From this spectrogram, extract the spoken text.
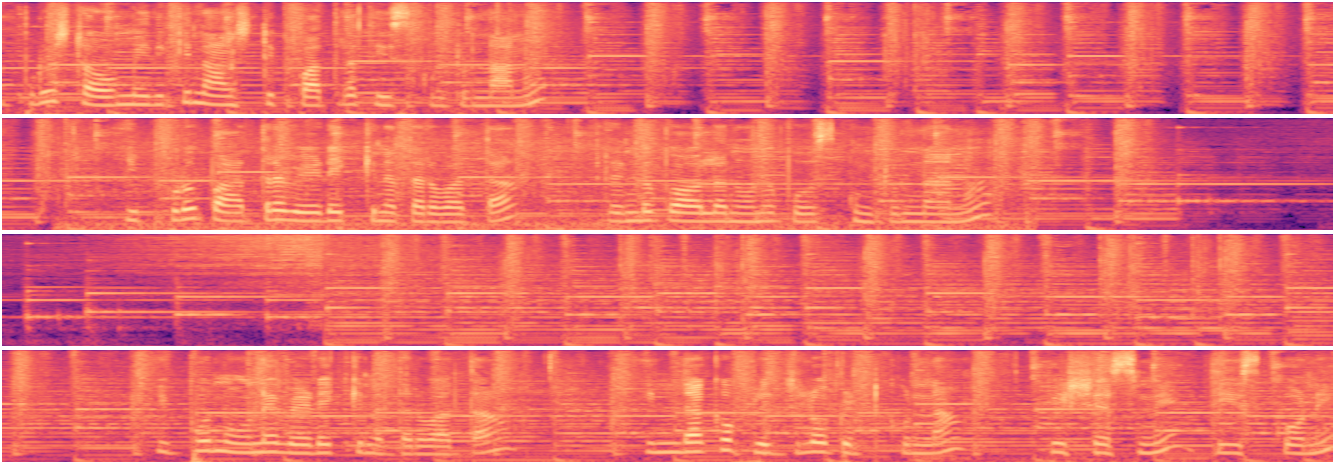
ఇప్పుడు స్టవ్ మీదకి నాన్ స్టిక్ పాత్ర తీసుకుంటున్నాను. ఇప్పుడు పాత్ర వేడెక్కిన తర్వాత రెండు పావుల నూనె పోసుకుంటున్నాను. ఇప్పుడు నూనె వేడెక్కిన తర్వాత ఇందాక ఫ్రిడ్జ్లో పెట్టుకున్న ఫిషెస్ని తీసుకొని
